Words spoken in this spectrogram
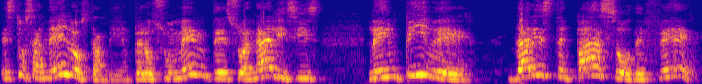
estos anhelos también, pero su mente, su análisis le impide dar este paso de fe.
